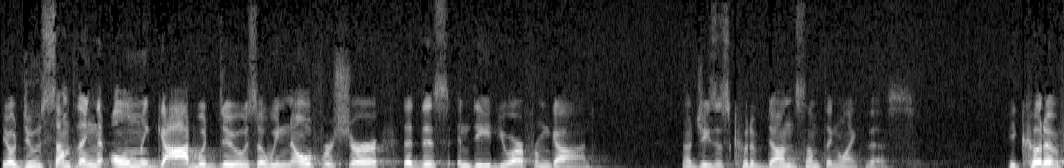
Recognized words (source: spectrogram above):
You know, do something that only God would do so we know for sure that this indeed you are from God. Now, Jesus could have done something like this. He could have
